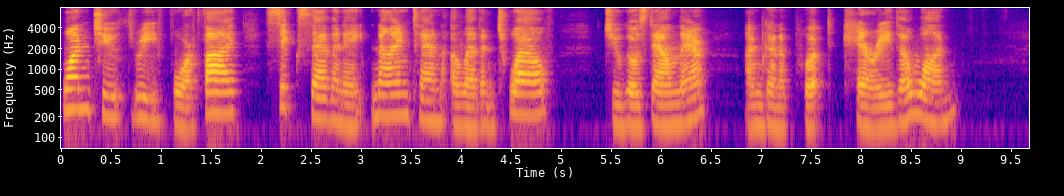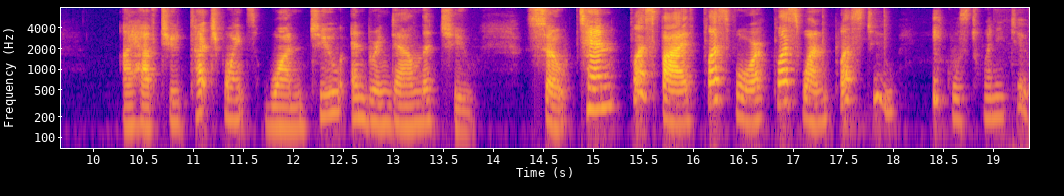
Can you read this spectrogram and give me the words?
1, 2, 3, 4, 5, 6, 7, 8, 9, 10, 11, 12. 2 goes down there. I'm going to put carry the 1. I have two touch points, 1, 2, and bring down the 2. So 10 plus 5 plus 4 plus 1 plus 2 equals 22.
